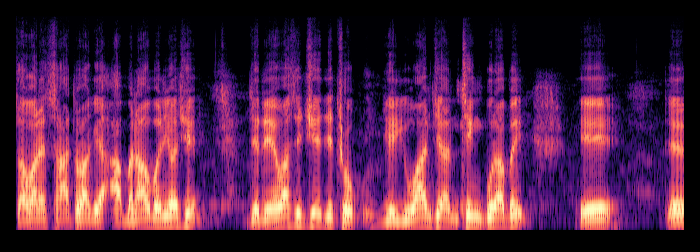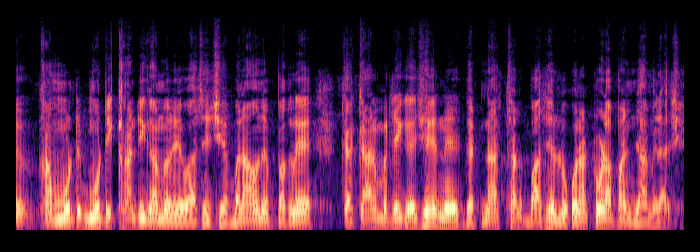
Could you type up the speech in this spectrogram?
સવારે સાત વાગે આ બનાવ બન્યો છે. જે રહેવાસી છે, જે છોક, જે યુવાન છે અનસિંગ પુરાભાઈ એ મોટી મોટી ખાંડી ગામનો રહેવાસી છે. બનાવને પગલે ચકચાર મચી ગઈ છે અને ઘટના સ્થળ પાસે લોકોના ટોળા પણ જામેલા છે.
